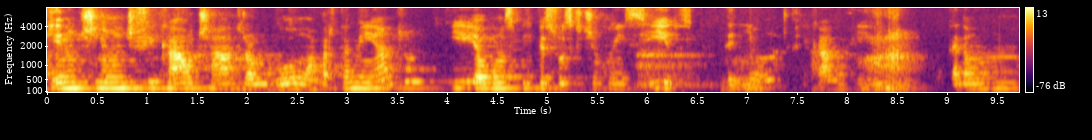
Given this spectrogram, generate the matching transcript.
Quem não tinha onde ficar, o teatro alugou um apartamento e algumas pessoas que tinham conhecidos teriam onde ficar no Rio. Cada um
